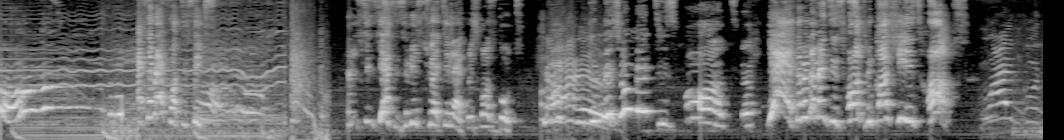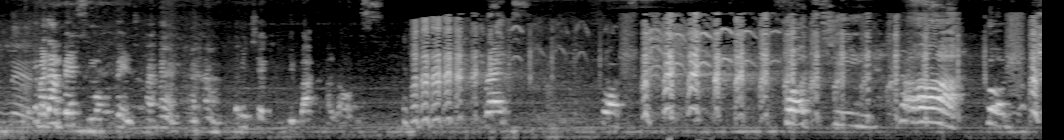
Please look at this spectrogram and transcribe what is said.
I said right 46. Six years is even sweating like Christmas goat. The measurement is hot. Yeah, the measurement is hot because she is hot. My goodness. Okay, madam, bend small, bend. Uh-huh, uh-huh. Let me check the back allowance. right. 40. forte. Ah, forte.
